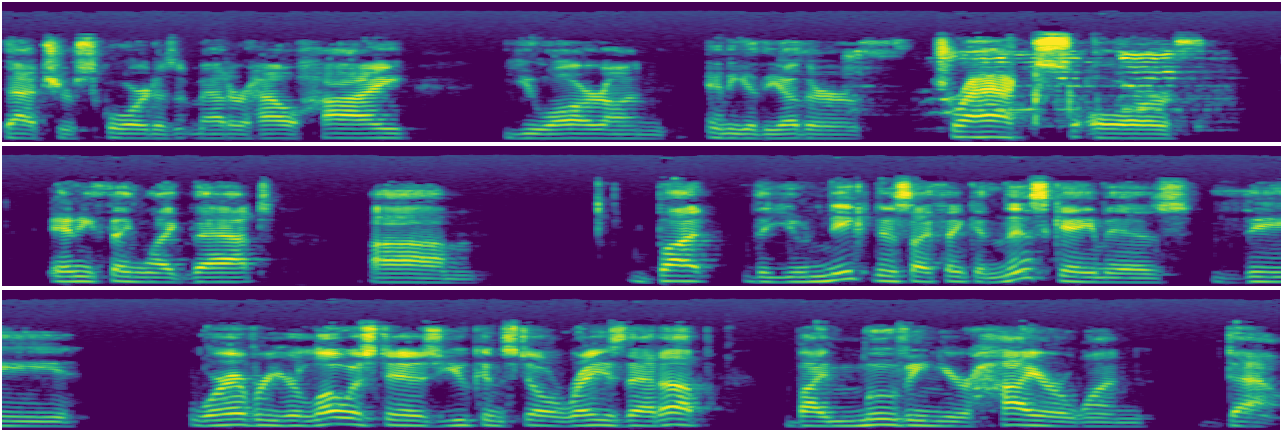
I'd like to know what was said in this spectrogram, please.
that's your score it doesn't matter how high you are on any of the other tracks or anything like that um, but the uniqueness i think in this game is the wherever your lowest is you can still raise that up by moving your higher one down.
